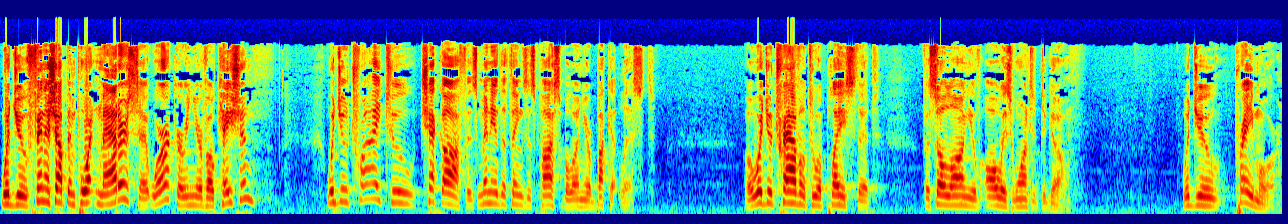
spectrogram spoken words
Would you finish up important matters at work or in your vocation? Would you try to check off as many of the things as possible on your bucket list? Or would you travel to a place that for so long you've always wanted to go? Would you pray more?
